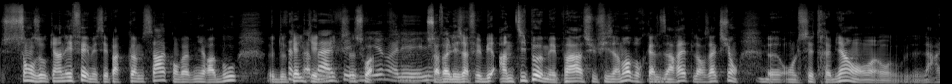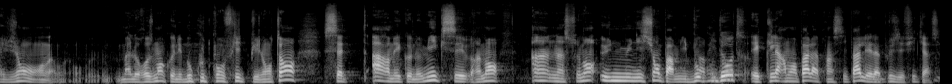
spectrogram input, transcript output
sans aucun effet, mais c'est pas comme ça qu'on va venir à bout de quelque ennemi que ce soit. Ça va les affaiblir un petit peu, mais pas suffisamment pour qu'elles arrêtent leurs actions. Euh, on le sait très bien, la région, malheureusement, connaît beaucoup de conflits depuis longtemps. Cette arme économique, c'est vraiment un instrument, une munition parmi beaucoup d'autres, et clairement pas la principale et la plus efficace.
